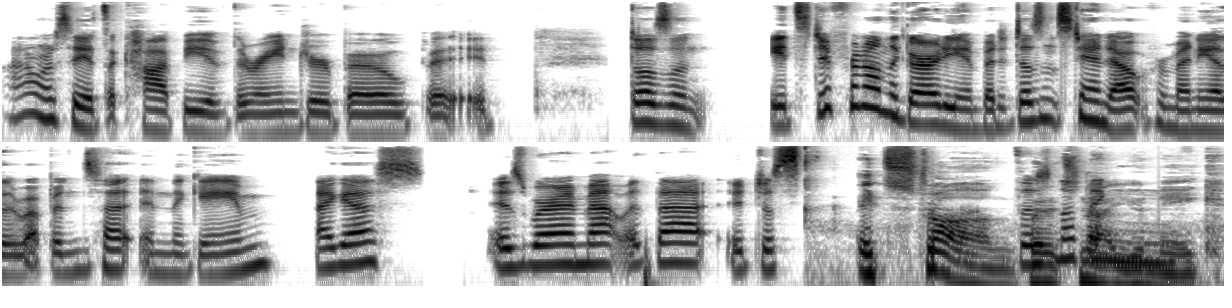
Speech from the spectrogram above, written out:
I don't want to say it's a copy of the ranger bow, but it doesn't. It's different on the guardian, but it doesn't stand out from any other weapon set in the game. I guess is where I'm at with that. It just It's strong, but it's not nothing- unique.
